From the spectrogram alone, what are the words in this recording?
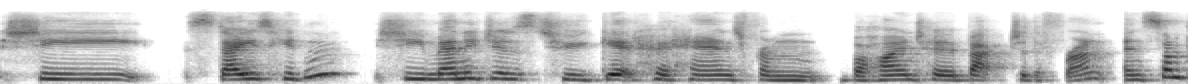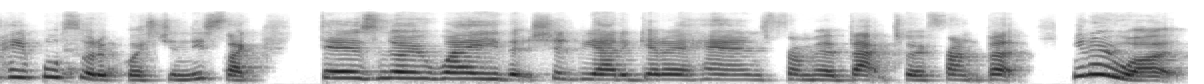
She stays hidden. She manages to get her hands from behind her back to the front. And some people yeah. sort of question this like, there's no way that she'd be able to get her hands from her back to her front. But you know what?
